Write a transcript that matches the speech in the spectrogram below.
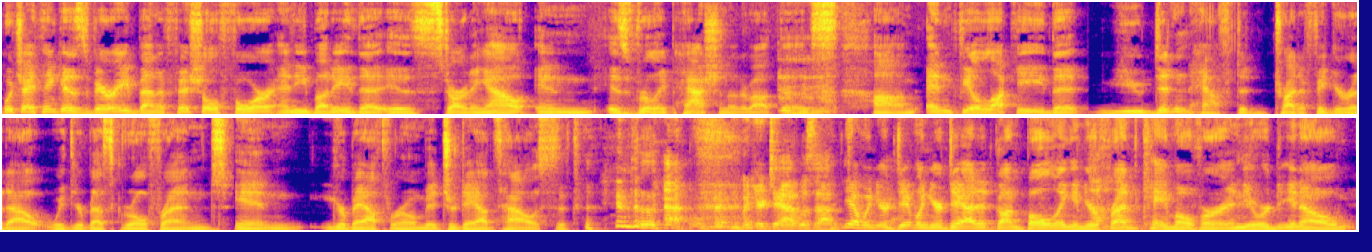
which I think is very beneficial for anybody that is starting out and is really passionate about this, Mm-hmm. um, and feel lucky that you didn't have to try to figure it out with your best girlfriend in your bathroom at your dad's house. bathroom, when your dad was out. Yeah, when your da- when your dad had gone bowling and your friend came over and you were, you know,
